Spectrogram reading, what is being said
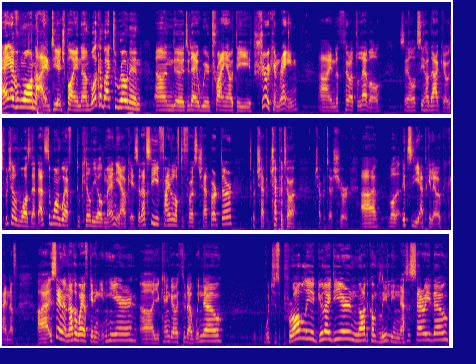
Hey everyone, I am TH Pion and welcome back to Ronin and uh, today we're trying out the Shuriken Rain uh, in the third level. So let's see how that goes. Which level was that? That's the one where have to kill the old man? Yeah, okay, so that's the final of the first chapter. Or chap chapter. Chapter, sure. Uh, well, it's the epilogue, kind of. Uh, is there another way of getting in here? Uh, you can go through that window, which is probably a good idea, not completely necessary though.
